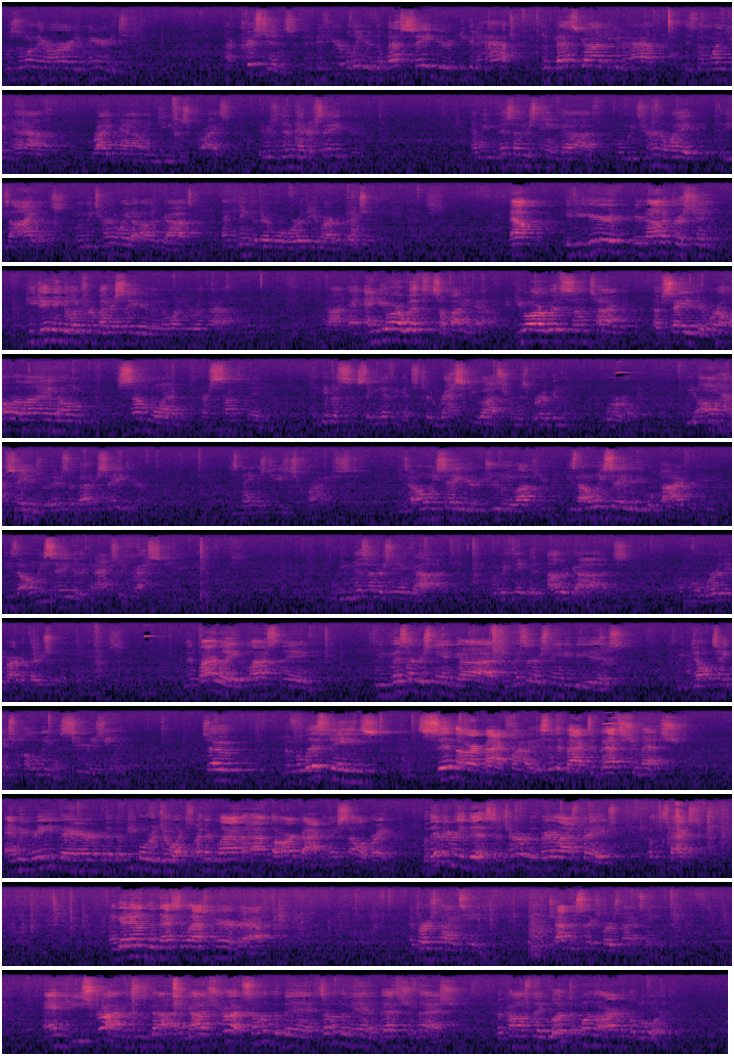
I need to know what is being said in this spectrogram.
was the one they were already married to. Uh, Christians, if you're a believer, the best Savior you can have, the best God you can have is the one you have right now in Jesus Christ. There is no better Savior. And we misunderstand God when we turn away to these idols, when we turn away to other gods and think that they're more worthy of our devotion than He is. Now, if you're here you're not a Christian, you do need to look for a better Savior than the one you're with now. Uh, and, and you are with somebody now. You are with some type of Savior. We're all relying on someone or something give us significance, to rescue us from this broken world. We all have Saviors, but there's a better Savior. His name is Jesus Christ. He's the only Savior who truly loves you. He's the only Savior who will die for you. He's the only Savior that can actually rescue you. We misunderstand God when we think that other gods are more worthy of our devotion than He is. And then finally, last thing, we misunderstand God, we misunderstand who He is, we don't take His holiness seriously. So the Philistines send the ark back finally. They send it back to Beth Shemesh. And we read there that the people rejoice. Like they're glad to have the ark back and they celebrate. But then we read this. So turn over to the very last page of the text and go down to the next to last paragraph at verse 19. Chapter 6, verse 19. And he struck, this is God, and God struck some of the men, some of the men of Beth Shemesh because they looked upon the ark of the Lord.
